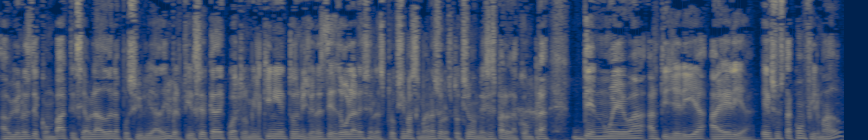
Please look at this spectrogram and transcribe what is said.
aviones de combate? Se ha hablado de la posibilidad de invertir cerca de 4.500 millones de dólares en las próximas semanas o los próximos meses para la compra de nueva artillería aérea. ¿Eso está confirmado?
